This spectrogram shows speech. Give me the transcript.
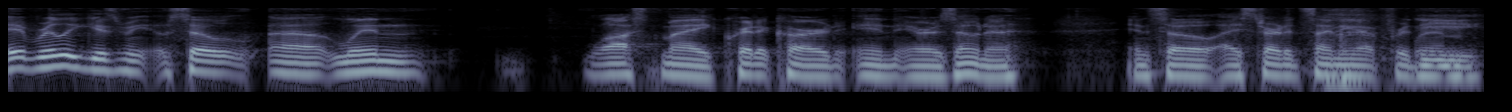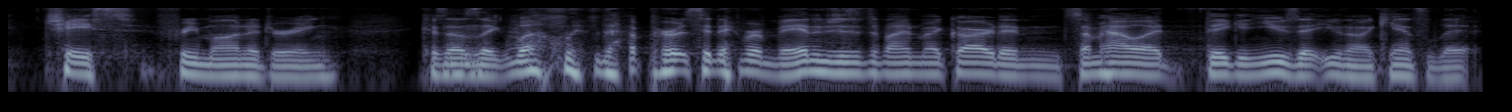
It really gives me so uh, Lynn lost my credit card in Arizona, and so I started signing up for the Chase free monitoring because I was like, well, if that person ever manages to find my card and somehow it, they can use it, you know, I canceled it.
